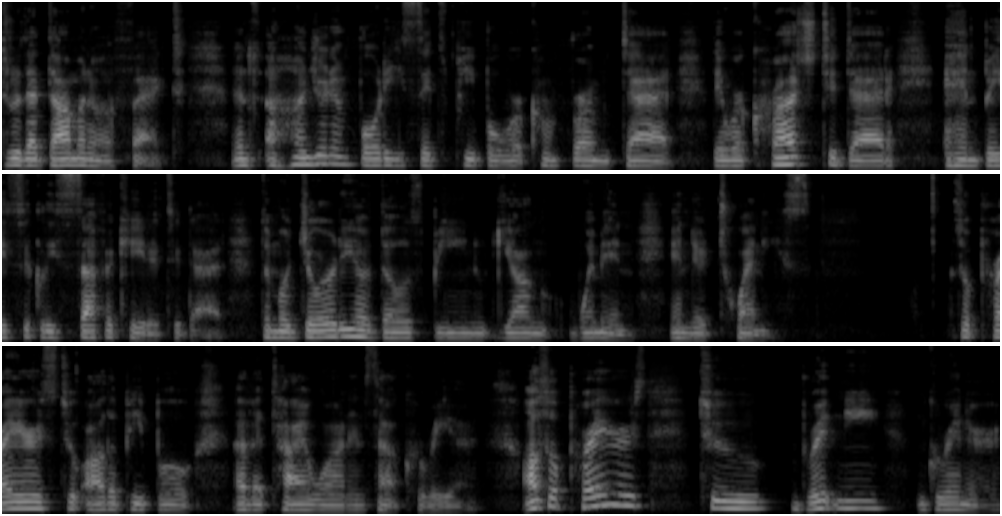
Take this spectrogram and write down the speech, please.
through that domino effect. And 146 people were confirmed dead. They were crushed to death and basically suffocated to death. The majority of those being young women in their 20s. So, prayers to all the people of Taiwan and South Korea. Also, prayers to Brittney Griner,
